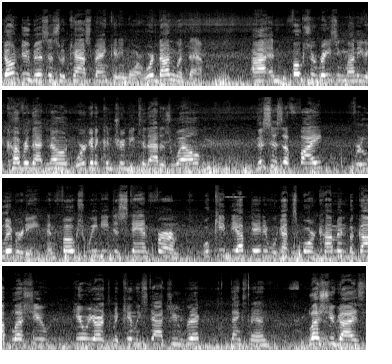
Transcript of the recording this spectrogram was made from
Don't do business with Cass Bank anymore. We're done with them. Uh, and folks are raising money to cover that note. We're going to contribute to that as well. This is a fight for liberty. And folks, we need to stand firm. We'll keep you updated. We got some more coming, but God bless you. Here we are at the McKinley statue. Rick, thanks, man. Bless you guys.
